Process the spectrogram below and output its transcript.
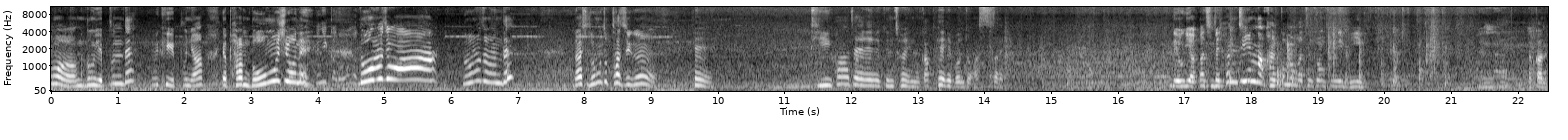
우와, 너무 예쁜데? 왜 이렇게 예쁘냐? 야, 바람 너무 시원해. 그러니까 너무 너무 좋아. 너무 좋은데? 날씨 너무 좋다, 지금. 네. 디화재 근처에 있는 카페에 먼저 왔어요. 근데 여기 약간 진짜 현지인만 갈 것만 같은 그런 분위기. 음, 약간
